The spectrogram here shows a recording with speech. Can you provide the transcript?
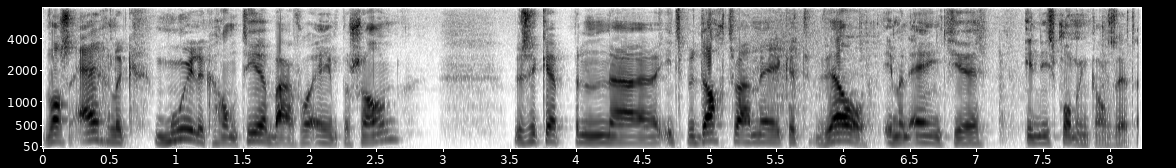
was eigenlijk moeilijk hanteerbaar voor één persoon. Dus ik heb een, uh, iets bedacht waarmee ik het wel in mijn eentje in die sponning kan zetten.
